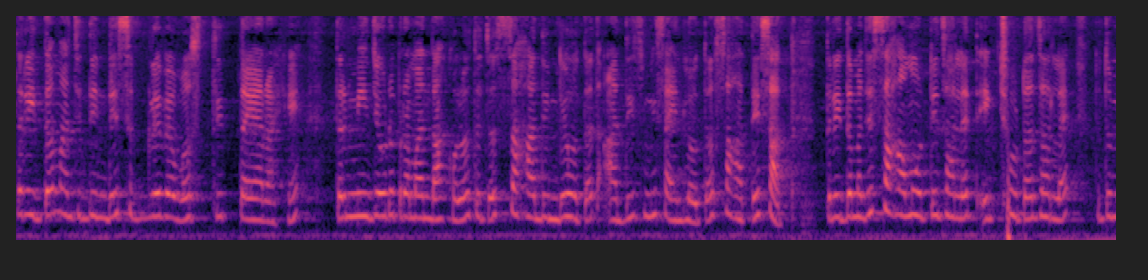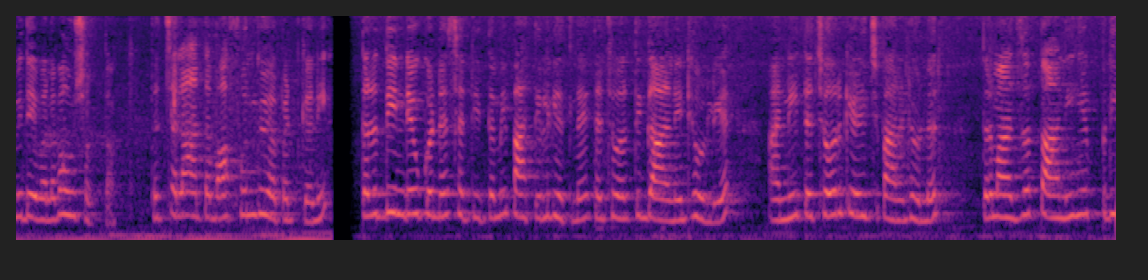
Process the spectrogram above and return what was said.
तर इथं माझे दिंडे सगळे व्यवस्थित तयार आहे. तर मी जेवढं प्रमाण दाखवलं त्याच्यात सहा दिंडे होतात. आधीच मी सांगितलं होतं सहा ते सात. तर इथं म्हणजे सहा मोठे झालेत एक छोटा झालाय तर तुम्ही देवाला भाऊ शकता. तर चला आता वाफून घेऊया पटकनी. तर दिंडे उकडण्यासाठी इथं मी पातेल घेतलंय त्याच्यावरती गाळणी ठेवली आहे आणि त्याच्यावर केळीची पानं ठेवलेत तर माझं पाणी हे प्री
